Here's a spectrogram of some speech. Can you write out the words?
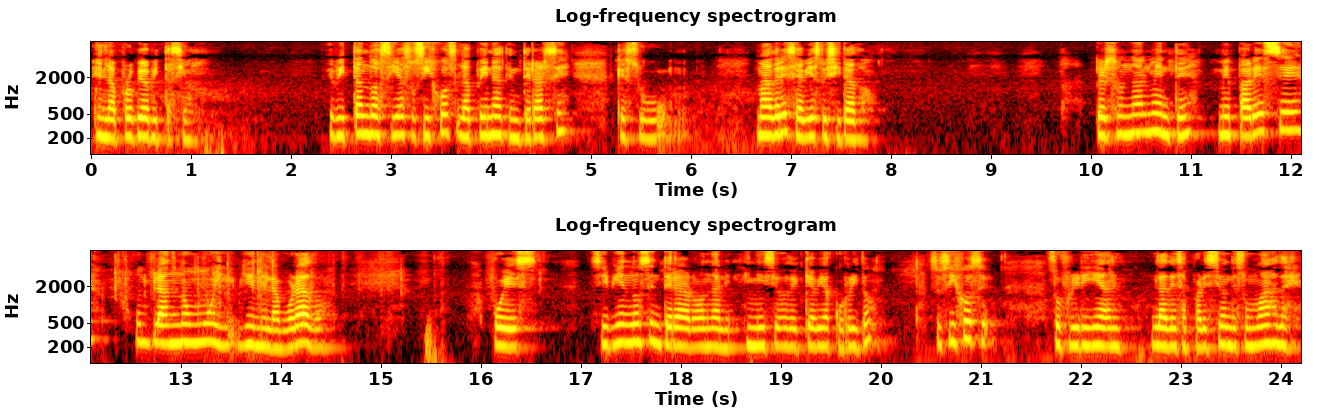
en la propia habitación, evitando así a sus hijos la pena de enterarse que su madre se había suicidado. Personalmente, me parece un plan no muy bien elaborado, pues si bien no se enteraron al inicio de qué había ocurrido, sus hijos sufrirían la desaparición de su madre,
